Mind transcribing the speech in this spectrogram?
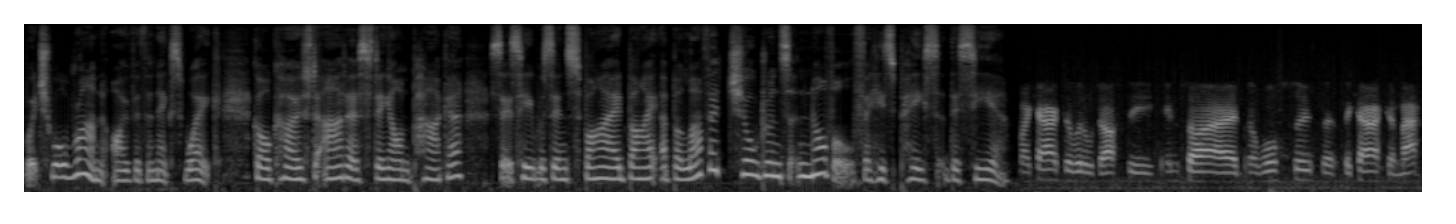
which will run over the next week. Gold Coast artist Dion Parker says he was inspired by a beloved children's novel for his piece this year. My character, Little Dusty, inside the wolf suit that the character Max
